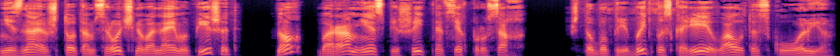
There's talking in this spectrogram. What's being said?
Не знаю, что там срочного она ему пишет, но пора мне спешить на всех парусах, чтобы прибыть поскорее в Аутоскуолью.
